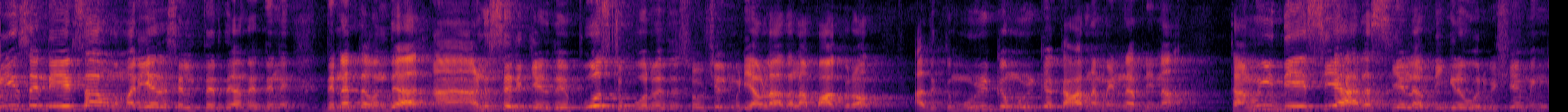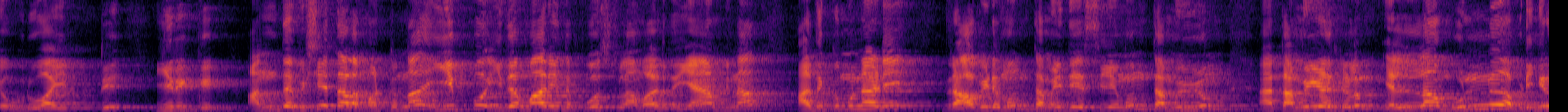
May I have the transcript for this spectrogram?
ரீசெண்ட் இயர்ஸாக அவங்க மரியாதை செலுத்துறது அந்த தின தினத்தை வந்து அனுசரிக்கிறது போஸ்ட் போடுறது சோஷியல் மீடியாவில் அதெல்லாம் பார்க்குறோம். அதுக்கு முழுக்க முழுக்க காரணம் என்ன அப்படின்னா தமிழ் தேசிய அரசியல் அப்படிங்கிற ஒரு விஷயம் இங்க உருவாயிட்டு இருக்கு. அந்த விஷயத்தால மட்டும்தான் இப்போ இதை மாதிரி இந்த போஸ்ட்லாம் வருது. ஏன் அப்படின்னா அதுக்கு முன்னாடி திராவிடமும் தமிழ் தேசியமும் தமிழும் தமிழர்களும் எல்லாம் ஒன்று அப்படிங்கிற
